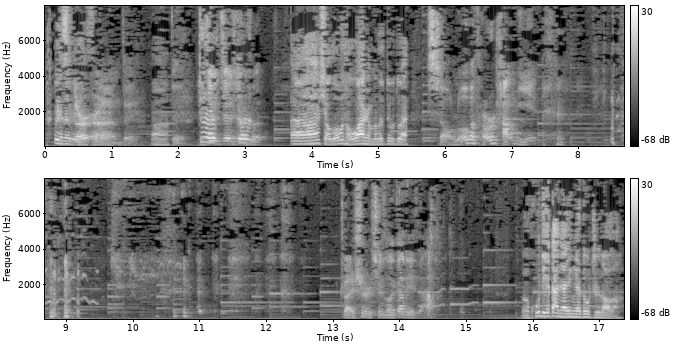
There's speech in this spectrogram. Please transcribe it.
特别特别死根儿，嗯，对啊，对，就是就是说。啊，小萝卜头啊什么的，对不对？小萝卜头唐尼，转世去做钢铁侠。呃，蝴蝶大家应该都知道了，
